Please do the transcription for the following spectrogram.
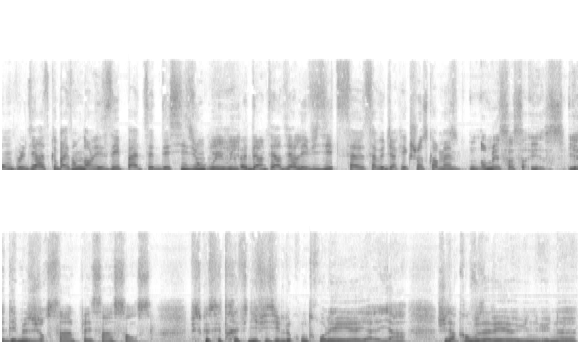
on peut le dire. Est-ce que par exemple dans les EHPAD, cette décision Oui, oui. d'interdire les visites, ça, ça veut dire quelque chose quand même? Non, mais ça, il y a des mesures simples et ça a un sens. Puisque c'est très difficile de contrôler. Il y a, il y a- je veux dire, quand vous avez une, une,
